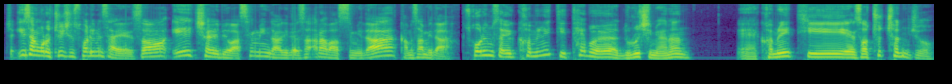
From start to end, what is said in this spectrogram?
자, 이상으로 주식 소림사에서 HLB와 생명각에 대해서 알아봤습니다. 감사합니다. 소림사의 커뮤니티 탭을 누르시면은 예, 커뮤니티에서 추천주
